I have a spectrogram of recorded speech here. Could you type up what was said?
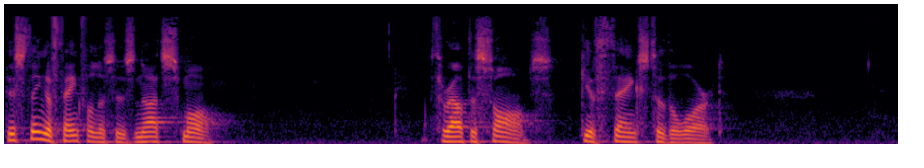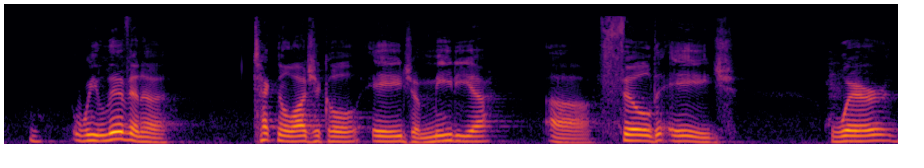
This thing of thankfulness is not small. Throughout the Psalms, give thanks to the Lord. We live in a technological age, a media uh, filled age, where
